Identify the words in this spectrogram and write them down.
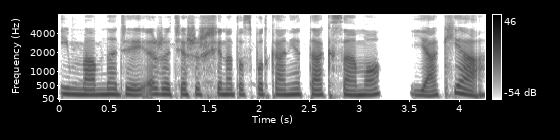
i mam nadzieję, że cieszysz się na to spotkanie tak samo jak ja.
